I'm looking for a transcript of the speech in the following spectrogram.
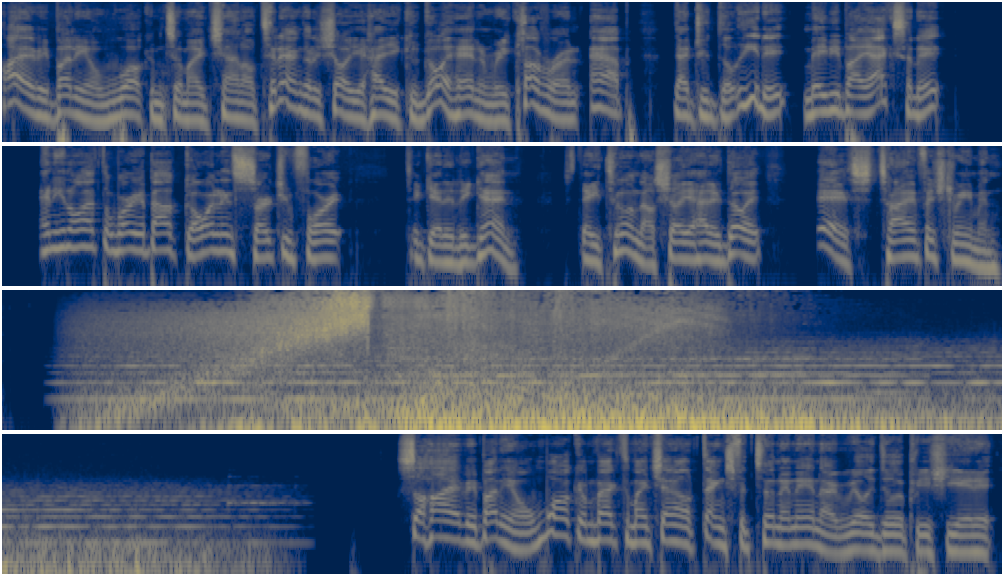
Hi everybody and welcome to my channel. Today I'm going to show you how you can go ahead and recover an app that you deleted, maybe by accident, and you don't have to worry about going and searching for it to get it again. Stay tuned, I'll show you how to do it. It's time for streaming. So hi everybody and welcome back to my channel. Thanks for tuning in. I really do appreciate it.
